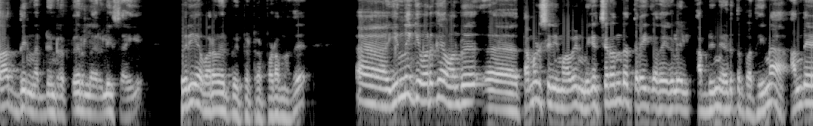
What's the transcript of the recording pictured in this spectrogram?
சாத் தின் அப்படின்ற பேரில் ரிலீஸ் ஆகி பெரிய வரவேற்பை பெற்ற படம் அது. இன்னைக்கு வரைக்கும் வந்து தமிழ் சினிமாவின் மிகச்சிறந்த திரைக்கதைகளில் அப்படின்னு எடுத்து பார்த்தீங்கன்னா அந்த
